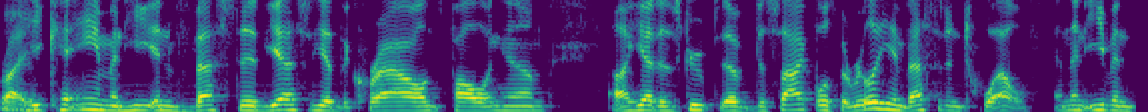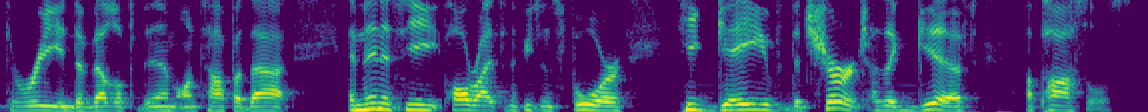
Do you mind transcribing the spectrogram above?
right? Mm-hmm. He came and he invested. Yes, he had the crowds following him. Uh, he had his group of disciples, but really he invested in 12 and then even three and developed them on top of that. And then, as he, Paul writes in Ephesians 4, he gave the church as a gift apostles,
